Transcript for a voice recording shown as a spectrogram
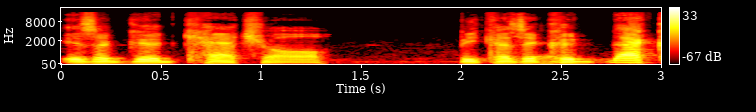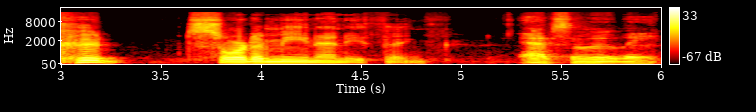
is a good catch all because it could that could sort of mean anything. Absolutely.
